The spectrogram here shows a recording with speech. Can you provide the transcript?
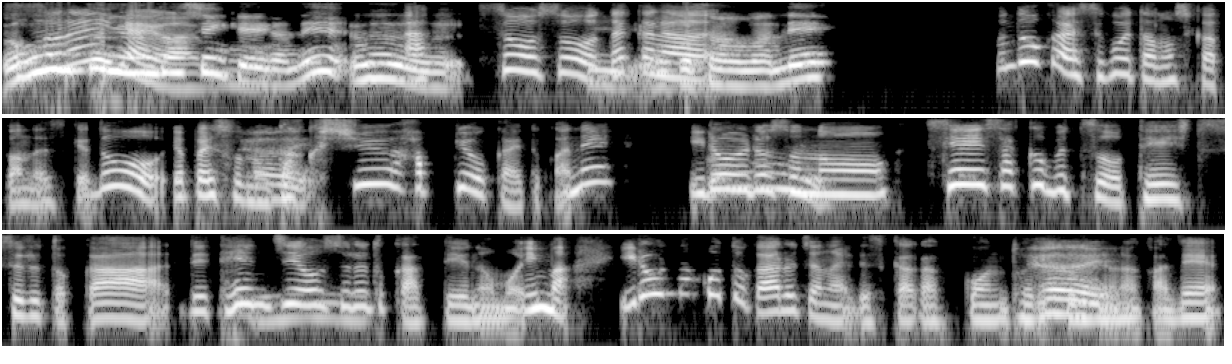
本当に以外は運動神経がね、うん、あそうそう、いいだから、お子さんはね、運動会はすごい楽しかったんですけど、やっぱりそのはい。学習発表会とかね、いろいろその制作物を提出するとか、で、展示をするとかっていうのも今、いろんなことがあるじゃないですか、学校の取り組みの中で。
